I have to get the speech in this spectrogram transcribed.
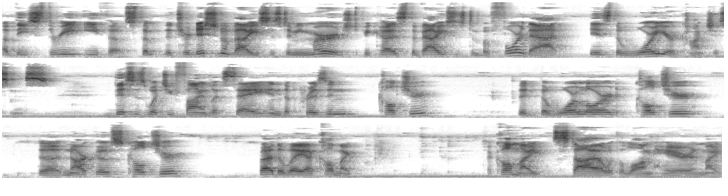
of these three ethos. The, the traditional value system emerged because the value system before that is the warrior consciousness. This is what you find, let's say, in the prison culture the, the warlord culture, the narcos culture. By the way, I call my I call my style with the long hair and my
